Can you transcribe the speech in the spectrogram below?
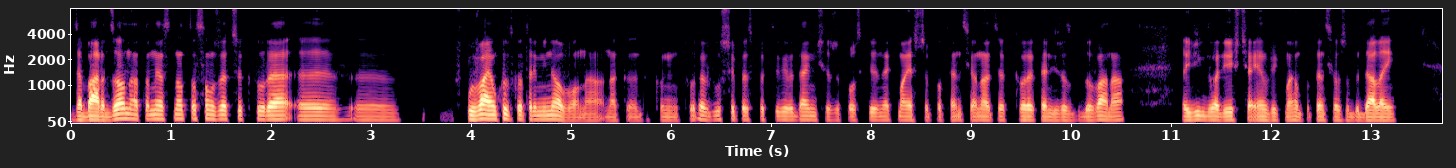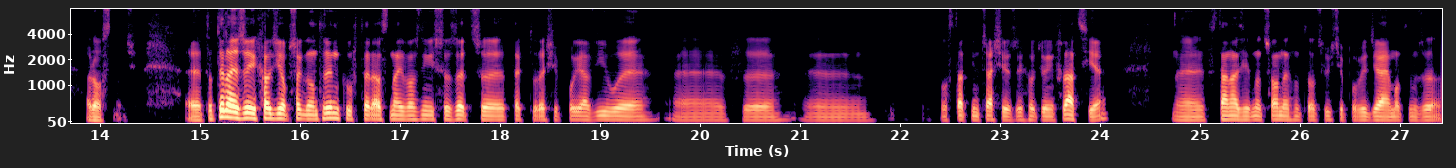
za bardzo, natomiast no, to są rzeczy, które e, wpływają krótkoterminowo na, na koniunkturę. W dłuższej perspektywie wydaje mi się, że polski rynek ma jeszcze potencjał, nawet jak korekta będzie rozbudowana, to i WIG20 i MWIG mają potencjał, żeby dalej rosnąć. E, to tyle, jeżeli chodzi o przegląd rynków. Teraz najważniejsze rzeczy, te, które się pojawiły e, w, e, w ostatnim czasie, jeżeli chodzi o inflację. W Stanach Zjednoczonych, no to oczywiście powiedziałem o tym, że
